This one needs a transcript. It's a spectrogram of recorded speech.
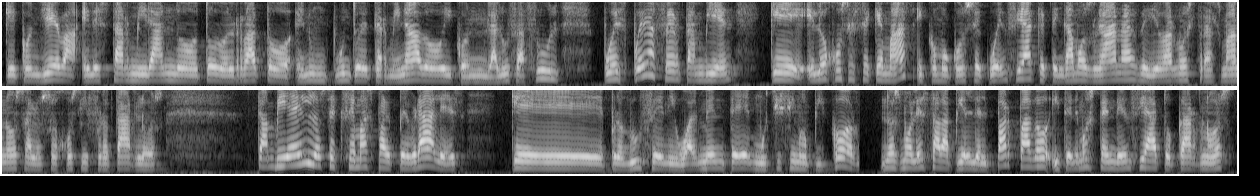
que conlleva el estar mirando todo el rato en un punto determinado y con la luz azul, pues puede hacer también que el ojo se seque más y como consecuencia que tengamos ganas de llevar nuestras manos a los ojos y frotarlos. También los eczemas palpebrales que producen igualmente muchísimo picor. Nos molesta la piel del párpado y tenemos tendencia a tocarnos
